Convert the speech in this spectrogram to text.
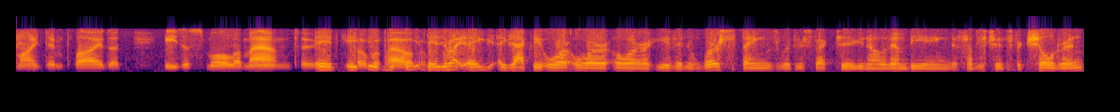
might imply that he's a smaller man to it, it, overpower it, them. Right, exactly, or or or even worse things with respect to you know them being substitutes for children.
